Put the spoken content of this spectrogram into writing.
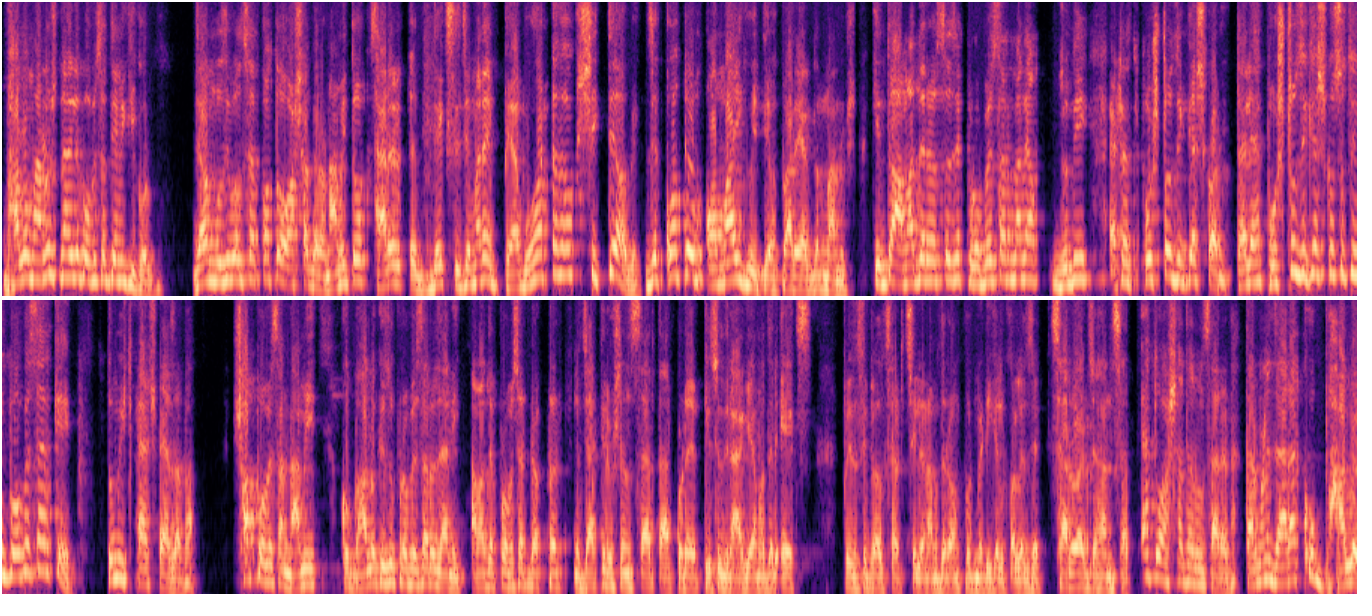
ভালো মানুষ, না হলে প্রফেসর দিয়ে আমি কি করব? যেমন মুজিবুল স্যার কত অসাধারণ। আমি তো স্যারের দেখছি যে মানে ব্যবহারটা শিখতে হবে যে, কত অমায়িক হইতে পারে একজন মানুষ। কিন্তু আমাদের হচ্ছে যে প্রফেসর মানে যদি একটা প্রশ্ন জিজ্ঞেস করে, তাহলে প্রশ্ন জিজ্ঞেস করছ, তুমি প্রফেসর কে? তুমি ঠ্যাস হয়ে যাবা। সব প্রফেসর না, আমি খুব ভালো কিছু প্রফেসরও জানি। আমাদের professor doctor Zakir Hossain sir, তারপরে কিছুদিন আগে আমাদের এক্স প্রিন্সিপাল স্যার ছিলেন আমাদের রংপুর মেডিকেল কলেজে সারোয়ার জাহান স্যার। এত অসাধারণ স্যারেরা তার মানে যারা খুব ভালো,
